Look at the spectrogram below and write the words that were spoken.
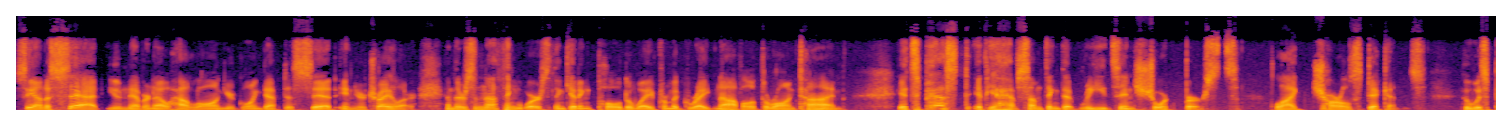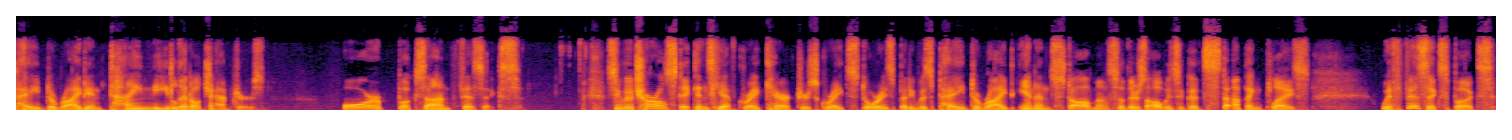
See, on a set, you never know how long you're going to have to sit in your trailer, and there's nothing worse than getting pulled away from a great novel at the wrong time. It's best if you have something that reads in short bursts, like Charles Dickens, who was paid to write in tiny little chapters, or books on physics. See, with Charles Dickens, you have great characters, great stories, but he was paid to write in installments, so there's always a good stopping place. With physics books,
